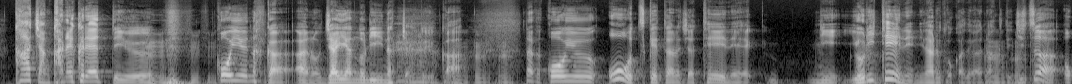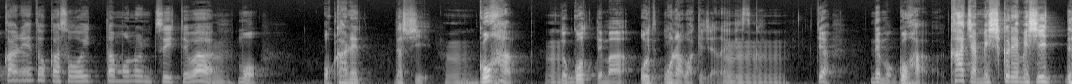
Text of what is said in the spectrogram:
「母ちゃん金くれ!」っていう、うん。こういうなんかあのジャイアン乗りになっちゃうというか、なんかこういう「お」をつけたらじゃあ丁寧により丁寧になるとかではなくてうん実はお金とかそういったものについてはうん。もうお金だしうん。ご飯うん。と「ご」ってまあおおなわけじゃないですか。ではでもご飯。母ちゃん飯くれ飯。っ て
